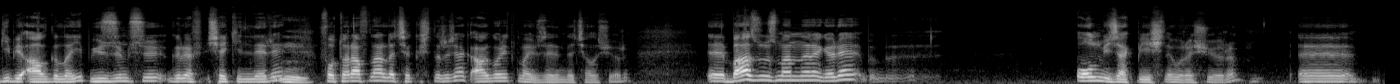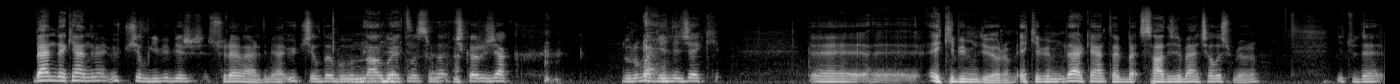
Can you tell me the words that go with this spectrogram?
gibi algılayıp yüzümsü graf şekilleri hmm. fotoğraflarla çakıştıracak algoritma üzerinde çalışıyorum. Ee, bazı uzmanlara göre olmayacak bir işle uğraşıyorum. Ee, ben de kendime 3 yıl gibi bir süre verdim. Yani 3 yılda bunun algoritmasını çıkaracak duruma gelecek e, ekibim diyorum. Ekibim derken tabii sadece ben çalışmıyorum. İTÜ'de e,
